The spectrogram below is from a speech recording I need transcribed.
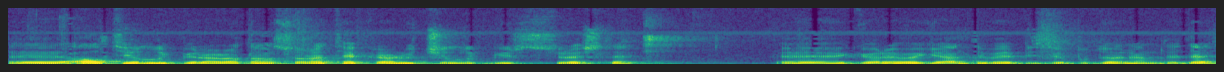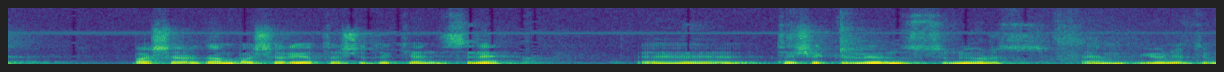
e, 6 yıllık bir aradan sonra tekrar 3 yıllık bir süreçte e, göreve geldi ve bizi bu dönemde de başarıdan başarıya taşıdı. Kendisine e, teşekkürlerimizi sunuyoruz. Hem yönetim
